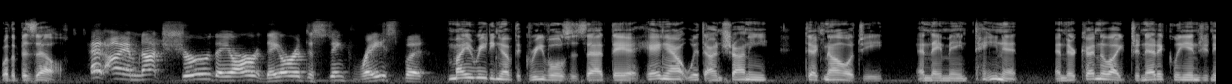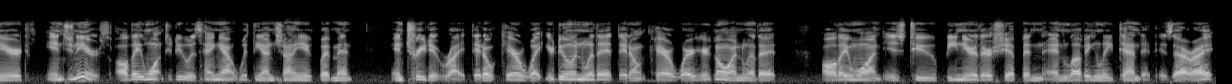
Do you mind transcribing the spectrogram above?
or the Bezel? That I am not sure. They are they are a distinct race, but My reading of the Greevils is that they hang out with Anshani technology and they maintain it, and they're kind of like genetically engineered engineers. All they want to do is hang out with the Anshani equipment and treat it right. They don't care what you're doing with it. They don't care where you're going with it. All they want is to be near their ship and, and lovingly tend it. Is that right?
